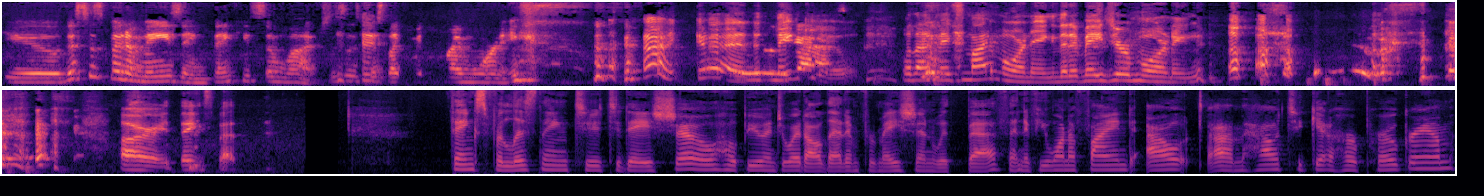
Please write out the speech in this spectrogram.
you. This has been amazing. Thank you so much. This is just like my morning. Good. Thank Yeah. you. Well, that makes my morning. That it made your morning. all right. Thanks, Beth. Thanks for listening to today's show. Hope you enjoyed all that information with Beth. And if you want to find out um, how to get her program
